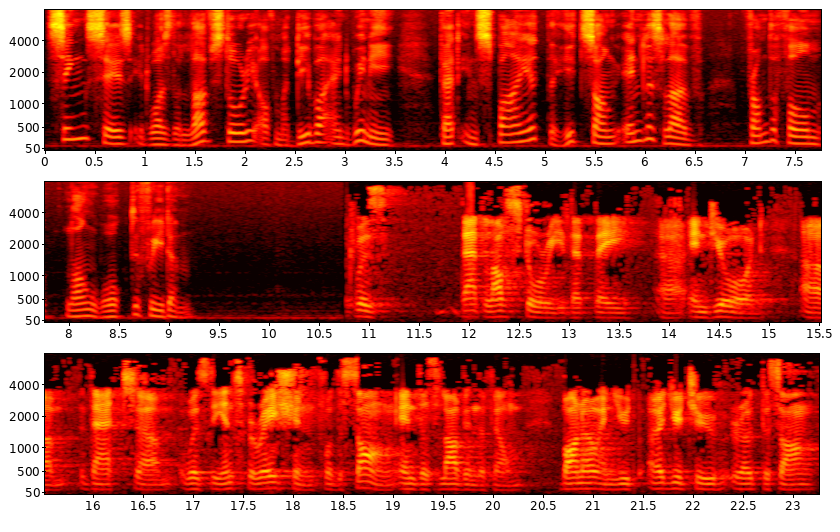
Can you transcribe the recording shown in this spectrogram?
Singh says it was the love story of Madiba and Winnie that inspired the hit song Endless Love from the film Long Walk to Freedom. It was that love story that they uh, endured um, that um, was the inspiration for the song Endless Love in the film. Bono and you, uh, U2 wrote the song,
